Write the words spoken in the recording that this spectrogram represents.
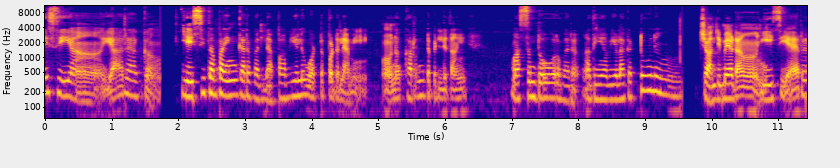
ஏசியா? யாராக்கும்? ஏசி தான் பயங்கர வரல அப்போ அவியலும் ஓட்டப்படலாமே அவனும் கரண்ட் பில்லு தான். மாசம் தோறும் வரும் அதையும் அவியலா கட்டணும் சாந்தி மேடம் யாரு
